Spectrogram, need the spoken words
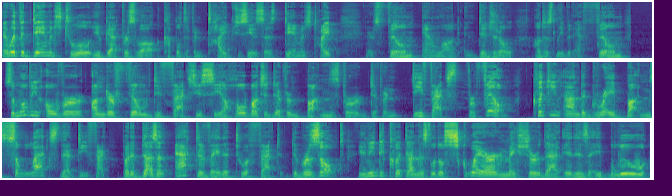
Now with the damage tool, you've got, first of all, a couple different types. You see it says damage type. There's film, analog, and digital. I'll just leave it at film. So moving over under film defects, you see a whole bunch of different buttons for different defects for film. Clicking on the gray button selects that defect, but it doesn't activate it to affect the result. You need to click on this little square and make sure that it is a blue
